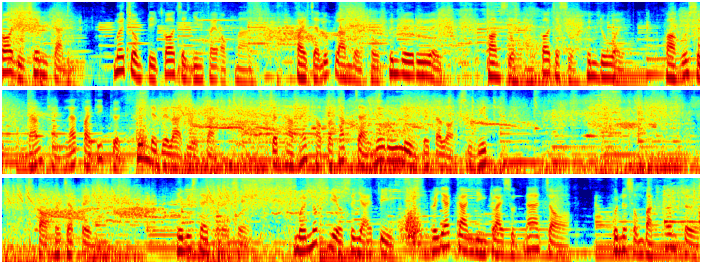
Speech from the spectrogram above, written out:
ก็ดีเช่นกัน เมื่อโจมตีก็จะยิงไฟออกมา ไฟจะลุกลามใหญ่โตขึ้นเรื่อยๆ ความเสียหายก็จะสูงขึ้นด้วย ความรู้สึกของน้ำแข็งและไฟที่เกิดขึ้นในเวลาเดียวกัน จะทำให้เขาประทับใจไม่รู้ลืมไปตลอดชีวิต ต่อไปจะเป็นเฮวิสไนเ r อร์เหมือนนกเหยี่ยวสยายปีก ระยะการยิงไกลสุดหน้าจอ คุณสมบัติเพิ่มเติม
